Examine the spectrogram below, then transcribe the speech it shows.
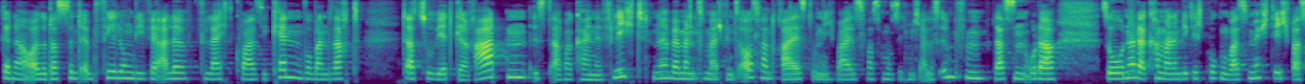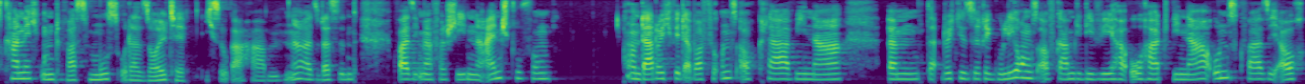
Genau, also das sind Empfehlungen, die wir alle vielleicht quasi kennen, wo man sagt, dazu wird geraten, ist aber keine Pflicht. Ne? Wenn man zum Beispiel ins Ausland reist und nicht weiß, was muss ich mich alles impfen lassen oder so, ne, da kann man dann wirklich gucken, was möchte ich, was kann ich und was muss oder sollte ich sogar haben. Ne? Also das sind quasi immer verschiedene Einstufungen. Und dadurch wird aber für uns auch klar, wie nah ähm, da, durch diese Regulierungsaufgaben, die die WHO hat, wie nah uns quasi auch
